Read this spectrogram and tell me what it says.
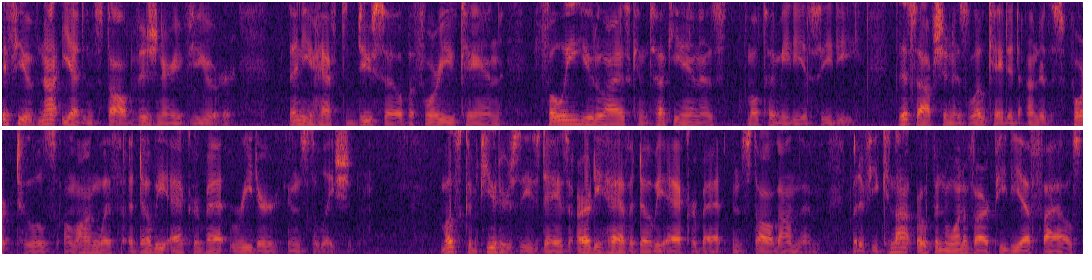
If you have not yet installed Visionary Viewer, then you have to do so before you can fully utilize Kentuckiana's multimedia CD. This option is located under the support tools along with Adobe Acrobat Reader installation. Most computers these days already have Adobe Acrobat installed on them, but if you cannot open one of our PDF files,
